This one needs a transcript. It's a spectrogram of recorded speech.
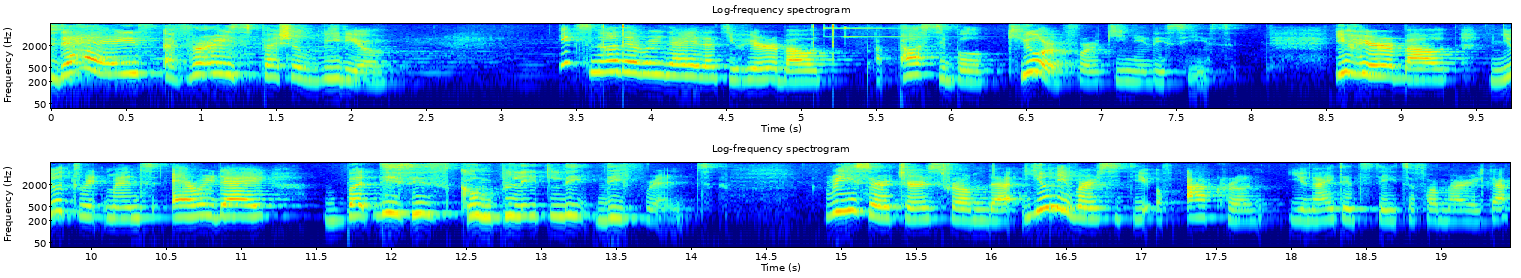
Today is a very special video. It's not every day that you hear about a possible cure for kidney disease. You hear about new treatments every day, but this is completely different. Researchers from the University of Akron, United States of America,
